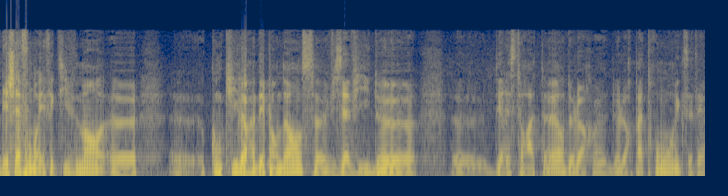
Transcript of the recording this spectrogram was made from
les chefs ont effectivement conquis leur indépendance vis-à-vis euh, des restaurateurs, de leur, euh, de leur patron, etc.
